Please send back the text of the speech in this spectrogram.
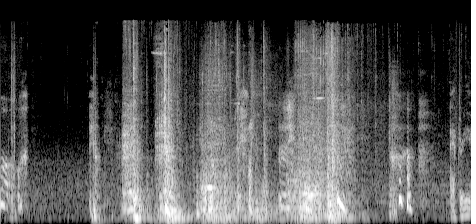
Whoa. After you.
